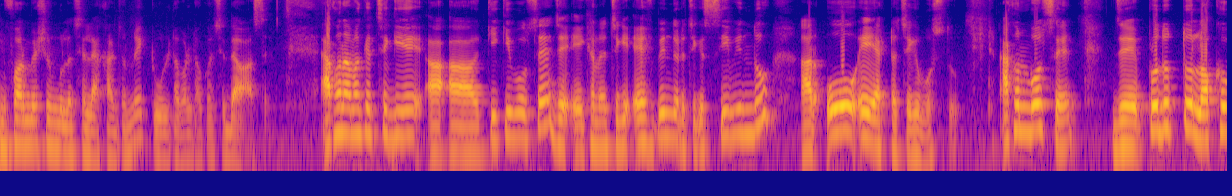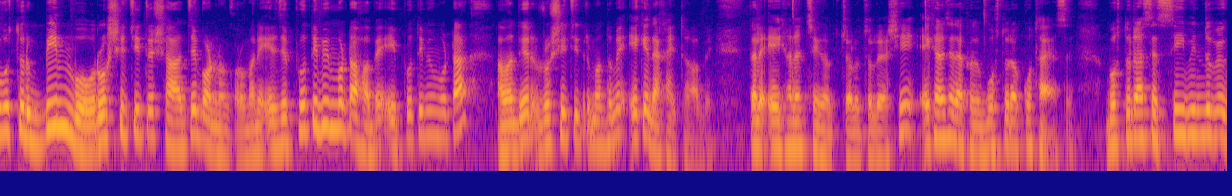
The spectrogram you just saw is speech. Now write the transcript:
ইনফরমেশনগুলো হচ্ছে লেখার জন্য একটু উল্টাপাল্টা করছে দেওয়া আছে। এখন আমাকে হচ্ছে গিয়ে কি কি বলছে যে এখানে হচ্ছে গিয়ে এফ বিন্দু, এটা হচ্ছে গিয়ে সি বিন্দু আর ও এ একটা হচ্ছে গিয়ে বস্তু। এখন বলছে যে প্রদত্ত লক্ষ্যবস্তুর বিম্ব রশ্মি চিত্রের সাহায্যে বর্ণনা করো। মানে এর যে প্রতিবিম্বটা হবে, এই প্রতিবিম্বটা আমাদের রশ্মি চিত্রের মাধ্যমে একে দেখাইতে হবে। তাহলে এইখানে হচ্ছে চলো, চলে আসি। এখানে হচ্ছে দেখো বস্তুটা কোথায় আছে? বস্তুটা আছে সি বিন্দু এবং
